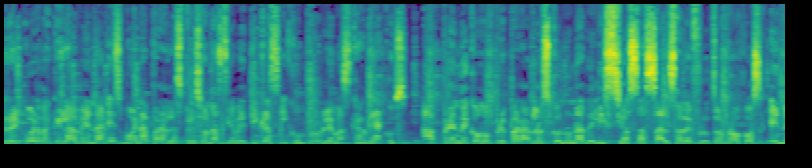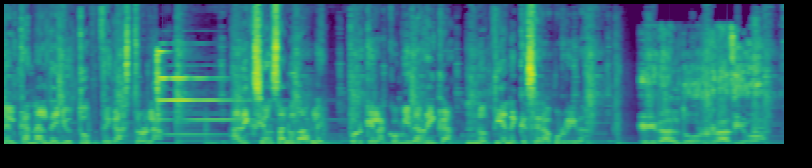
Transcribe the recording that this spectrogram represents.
Recuerda que la avena es buena para las personas diabéticas y con problemas cardíacos. Aprende cómo prepararlos con una deliciosa salsa de frutos rojos en el canal de YouTube de GastroLab. Adicción saludable, porque la comida rica no tiene que ser aburrida. Heraldo Radio.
